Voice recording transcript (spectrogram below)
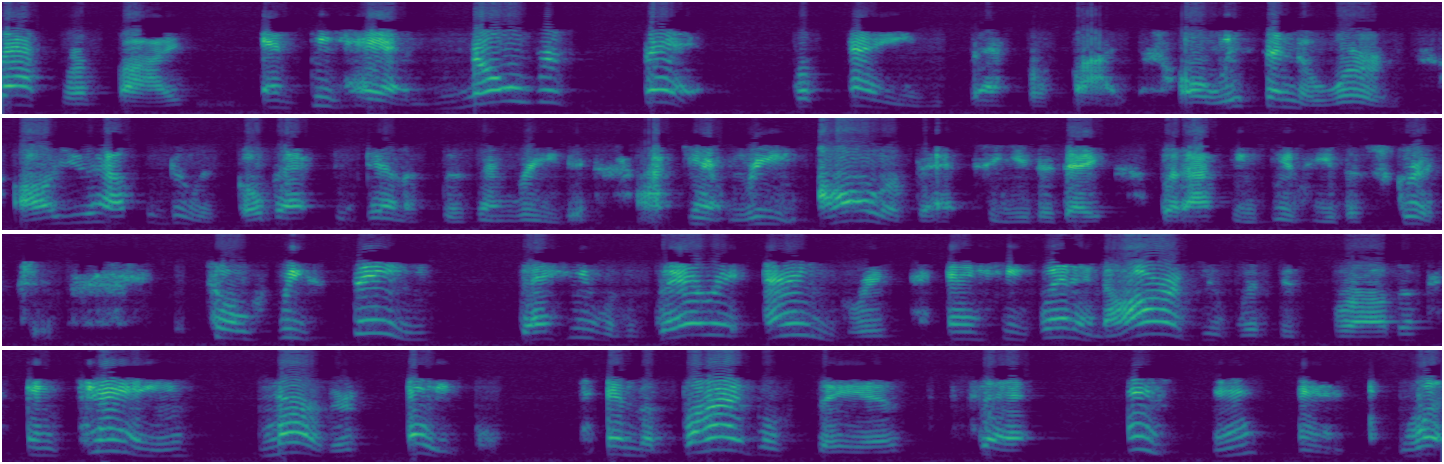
sacrifice, and he had no respect for Cain's sacrifice. Oh, it's in the Word. All you have to do is go back to Genesis and read it. I can't read all of that to you today, but I can give you the scripture. So we see that he was very angry and he went and argued with his brother and Cain murdered Abel. And the Bible says that mm, mm, mm, what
